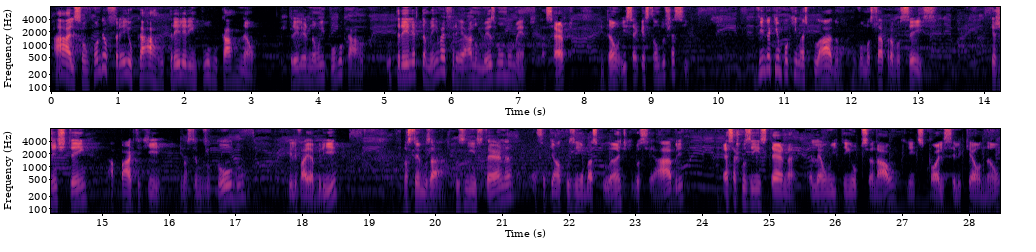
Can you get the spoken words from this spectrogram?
ah, Alisson, quando eu freio o carro, o trailer empurra o carro? Não, o trailer não empurra o carro. O trailer também vai frear no mesmo momento, tá certo? Então isso é questão do chassi. Vindo aqui um pouquinho mais para o lado, eu vou mostrar para vocês que a gente tem a parte aqui, nós temos o toldo, que ele vai abrir. Nós temos a cozinha externa, essa aqui é uma cozinha basculante que você abre. Essa cozinha externa ela é um item opcional, o cliente escolhe se ele quer ou não.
